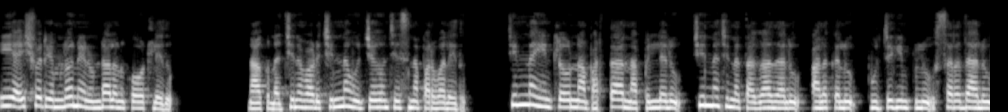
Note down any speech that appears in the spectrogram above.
ఈ ఐశ్వర్యంలో నేను ఉండాలనుకోవట్లేదు. నాకు నచ్చినవాడు చిన్న ఉద్యోగం చేసినా పర్వాలేదు. చిన్న ఇంట్లో నా భర్త నా పిల్లలు చిన్న చిన్న తగాదాలు అలకలు బుజ్జగింపులు సరదాలు.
